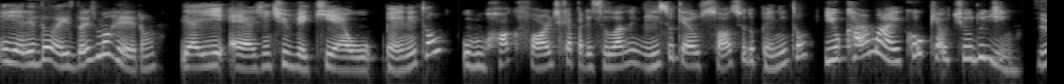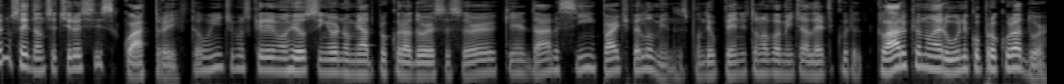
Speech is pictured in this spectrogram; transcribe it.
E ele dois, dois morreram. E aí é, a gente vê que é o Pennington, o Rockford, que apareceu lá no início, que é o sócio do Pennington, e o Carmichael, que é o tio do Jim. Eu não sei de onde você tirou esses quatro aí. Tão íntimos que ele morreu o senhor nomeado procurador assessor, que herdara sim, em parte pelo menos. Respondeu Pennington novamente alerta e curador. Claro que eu não era o único procurador.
